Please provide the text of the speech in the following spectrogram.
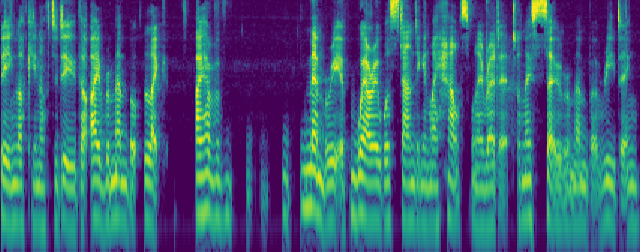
being lucky enough to do that I remember like I have a memory of where I was standing in my house when I read it, and I so remember reading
